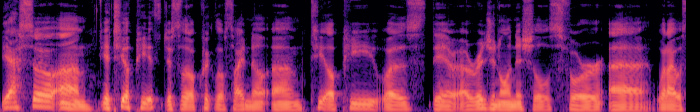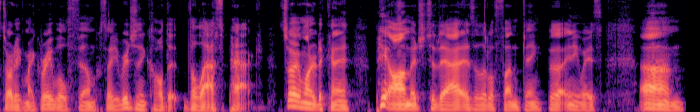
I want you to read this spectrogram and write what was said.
Yeah, so um, yeah, TLP. It's just a little quick little side note. Um, TLP was the original initials for uh, what I was starting my Grey Wolf film because I originally called it The Last Pack. So I wanted to kind of pay homage to that as a little fun thing. But anyways, um,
